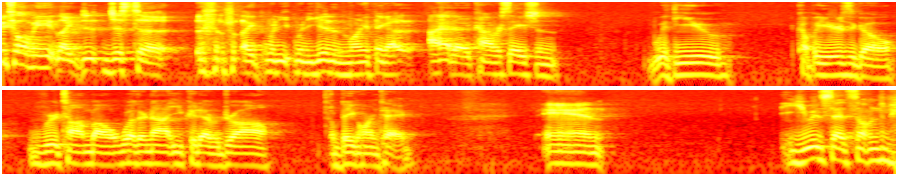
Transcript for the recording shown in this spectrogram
you told me like just, just to like when you when you get into the money thing. I, I had a conversation with you a couple years ago. We were talking about whether or not you could ever draw a bighorn tag, and you had said something to me.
